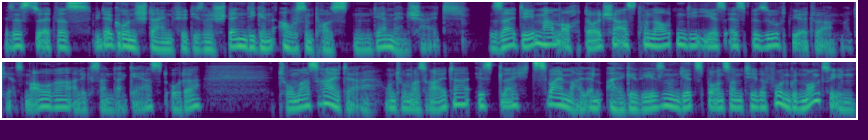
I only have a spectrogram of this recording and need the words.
Es ist so etwas wie der Grundstein für diesen ständigen Außenposten der Menschheit. Seitdem haben auch deutsche Astronauten die ISS besucht, wie etwa Matthias Maurer, Alexander Gerst oder Thomas Reiter. Und Thomas Reiter ist gleich zweimal im All gewesen und jetzt bei uns am Telefon. Guten Morgen zu Ihnen.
